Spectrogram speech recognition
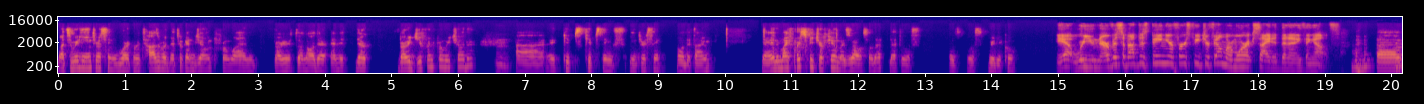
what's really interesting working with Hasbro that you can jump from one project to another and it, they're very different from each other. Mm. Uh, it keeps keeps things interesting all the time. Yeah, and my first feature film as well, so that that was was was really cool. Yeah, were you nervous about this being your first feature film, or more excited than anything else? Uh,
